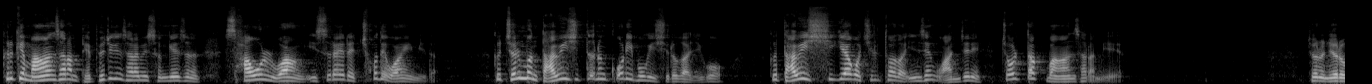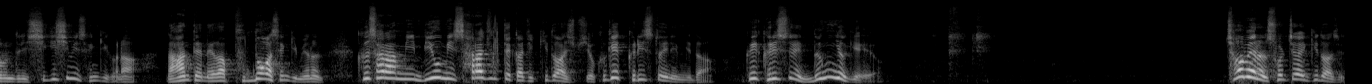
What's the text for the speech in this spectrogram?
그렇게 망한 사람 대표적인 사람이 성경에서는 사울 왕, 이스라엘의 초대 왕입니다. 그 젊은 다윗이 뜨는 꼴이 보기 싫어가지고 그 다윗 시기하고 질투하다 인생 완전히 쫄딱 망한 사람이에요. 저는 여러분들이 시기심이 생기거나 나한테 내가 분노가 생기면은 그 사람이 미움이 사라질 때까지 기도하십시오. 그게 그리스도인입니다. 그게 그리스도인의 능력이에요. 처음에는 솔직하게 기도하세요.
